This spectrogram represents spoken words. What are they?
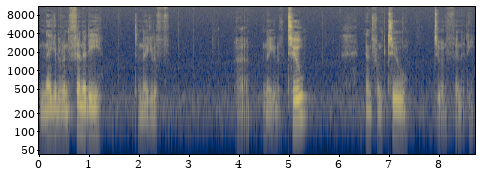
negative infinity to negative, uh, negative 2, and from 2 to infinity.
